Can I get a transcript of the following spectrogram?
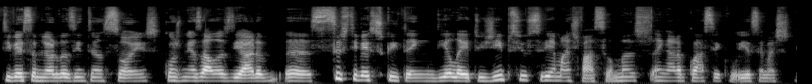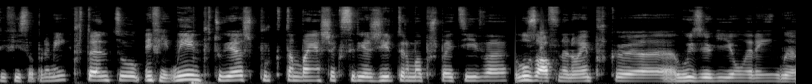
tivesse a melhor das intenções com as minhas aulas de árabe. eh, se estivesse escrito em dialeto egípcio, seria mais fácil, mas em árabe clássico ia ser mais difícil para mim. Portanto, enfim, li em português porque também achei que seria giro ter uma perspectiva lusófona, não é? Porque a Luísa e o Gui iam ler em inglês.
